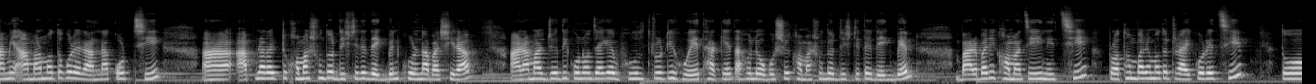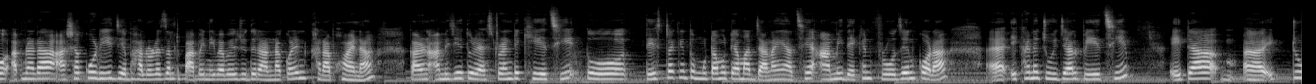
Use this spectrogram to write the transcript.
আমি আমার মতো করে রান্না করছি। আপনারা একটু ক্ষমা সুন্দর দৃষ্টিতে দেখবেন খুলনাবাসীরা। আর আমার যদি কোনো জায়গায় ভুল ত্রুটি হয়ে থাকে তাহলে অবশ্যই ক্ষমা সুন্দর দৃষ্টিতে দেখবেন। বারবারই ক্ষমা চেয়ে নিচ্ছি। প্রথমবারের মতো ট্রাই করেছি। তো আপনারা আশা করি যে ভালো রেজাল্ট পাবেন। এভাবে যদি রান্না করেন, খারাপ হয় না। কারণ আমি যেহেতু রেস্টুরেন্টে খেয়েছি, তো টেস্টটা কিন্তু মোটামুটি আমার জানাই আছে। আমি দেখেন ফ্রোজেন করা এখানে চুই জাল পেয়েছি। এটা একটু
